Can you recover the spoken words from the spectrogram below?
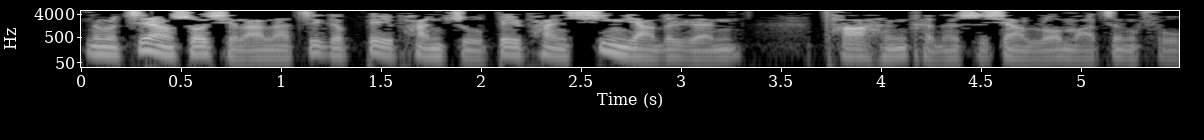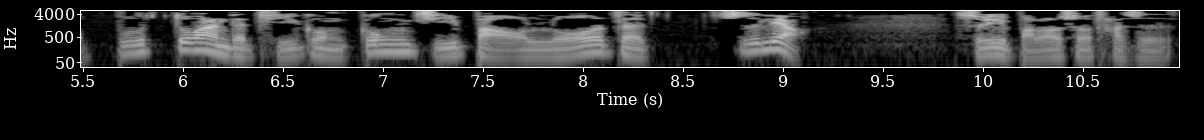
那么这样说起来呢，这个背叛主、背叛信仰的人，他很可能是向罗马政府不断的提供攻击保罗的资料。所以保罗说他是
